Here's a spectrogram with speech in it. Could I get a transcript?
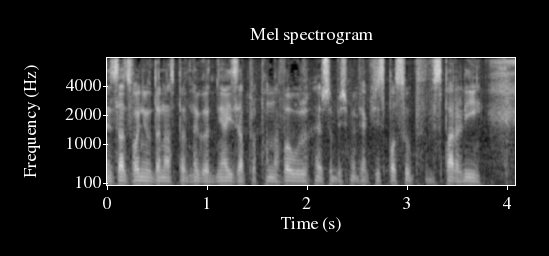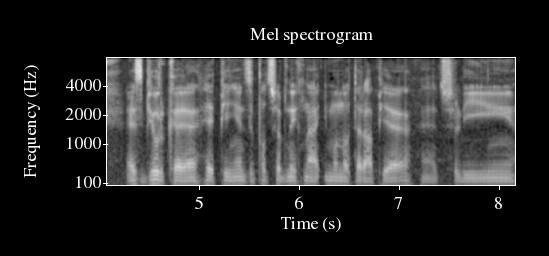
e, zadzwonił do nas pewnego dnia i zaproponował, żebyśmy w jakiś sposób wsparli e, zbiórkę pieniędzy potrzebnych na immunoterapię, czyli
